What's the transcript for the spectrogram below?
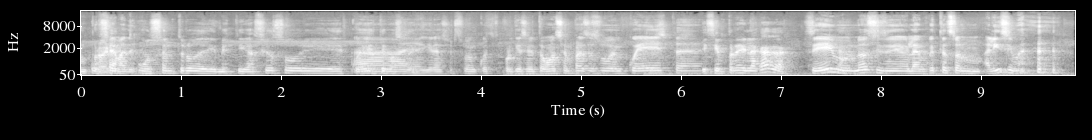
Un programa cen- de- un centro de investigación sobre este Ah, cosas. quiere hacer su encuesta. Porque cierto weón siempre hace su encuesta. Y siempre la caga. Sí, pues no, si si las encuestas son malísimas.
